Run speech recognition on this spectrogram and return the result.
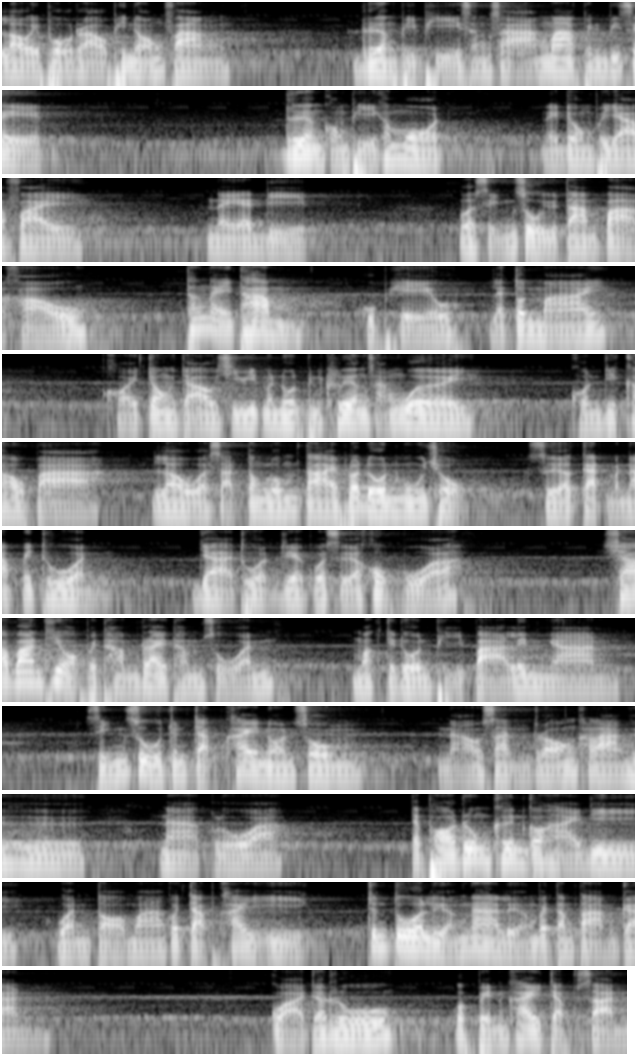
เล่าให้พวกเราพี่น้องฟัง เรื่องผีๆสางๆมากเป็นพิเศษ เรื่องของผีขโมดในดงพญาไฟ ในอดีต ว่าสิงสู่อยู่ตามป่าเขา ทั้งในถ้ำหุบเหวและต้นไม้ คอยจ้องจะเอาชีวิตมนุษย์เป็นเครื่องสังเวย คนที่เข้าป่าเล่าว่าสัตว์ต้องล้มตายเพราะโดนงูฉก เสือกัดมานับไม่ถ้วนย่าทวดเรียกว่าเสือขบหัว ชาวบ้านที่ออกไปทำไร่ทำสวน มักจะโดนผีป่าเล่นงาน สิงสู่จนจับไข้นอนสม หนาวสั่นร้องคลางฮือ น่ากลัว แต่พอรุ่งขึ้นก็หายดี วันต่อมาก็จับไข้อีก จนตัวเหลืองหน้าเหลืองไปตามๆกัน กว่าจะรู้ว่าเป็นไข้จับสัน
